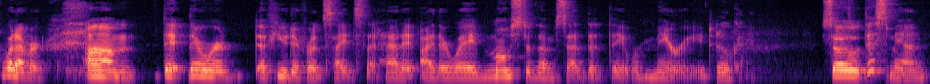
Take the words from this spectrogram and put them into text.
Whatever. Um, th- there were a few different sites that had it either way. Most of them said that they were married. Okay. So this man,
